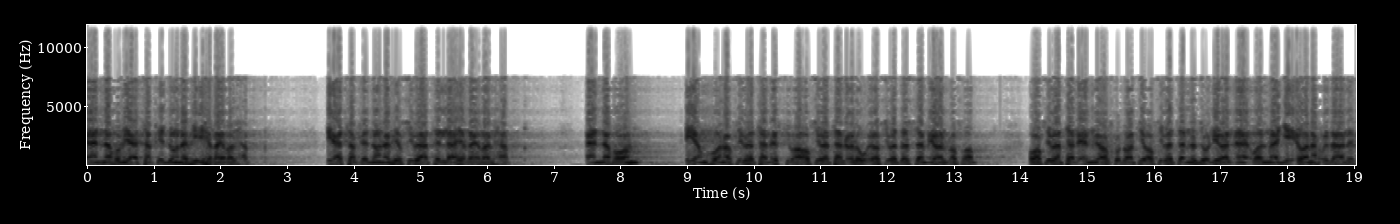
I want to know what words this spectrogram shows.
أنهم يعتقدون فيه غير الحق يعتقدون في صفات الله غير الحق أنهم ينفون صفة الاستواء وصفة العلو وصفة السمع والبصر وصفة العلم والقدرة وصفة النزول والمجيء ونحو ذلك.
